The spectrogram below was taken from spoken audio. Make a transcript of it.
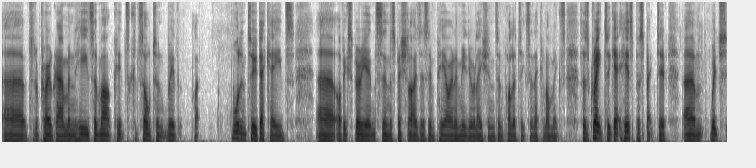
uh, to the program, and he's a markets consultant with like more than two decades uh, of experience and specialises in PR and media relations and politics and economics. So it's great to get his perspective, um, which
